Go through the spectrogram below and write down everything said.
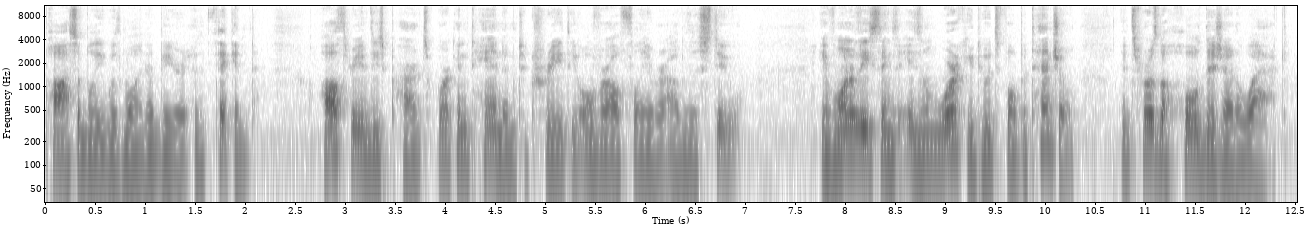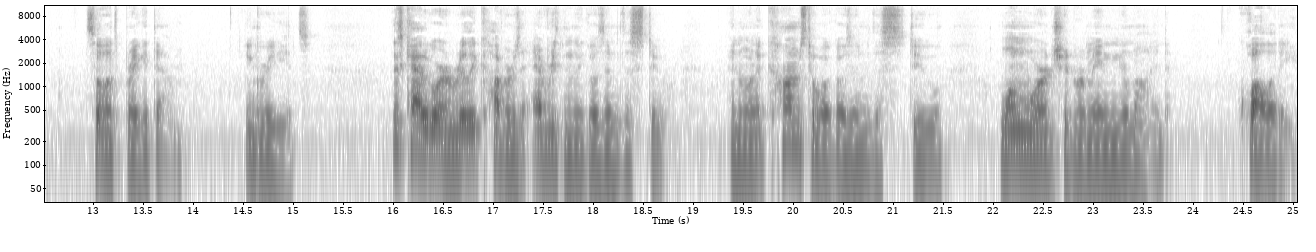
possibly with wine or beer, and thickened. All three of these parts work in tandem to create the overall flavor of the stew. If one of these things isn't working to its full potential, it throws the whole dish out of whack. So let's break it down. Ingredients. This category really covers everything that goes into the stew. And when it comes to what goes into the stew, one word should remain in your mind quality.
